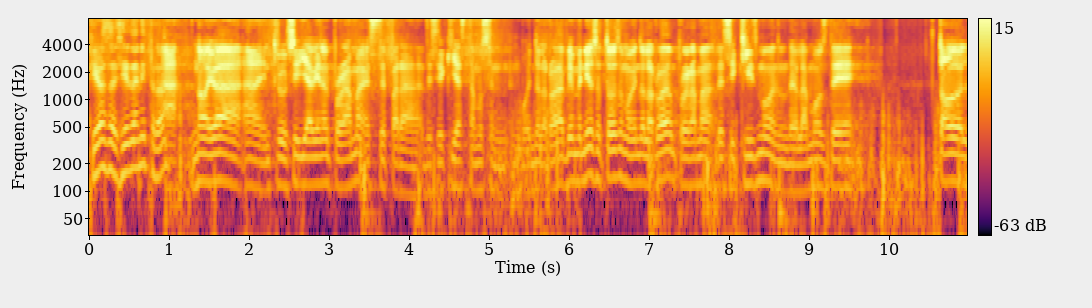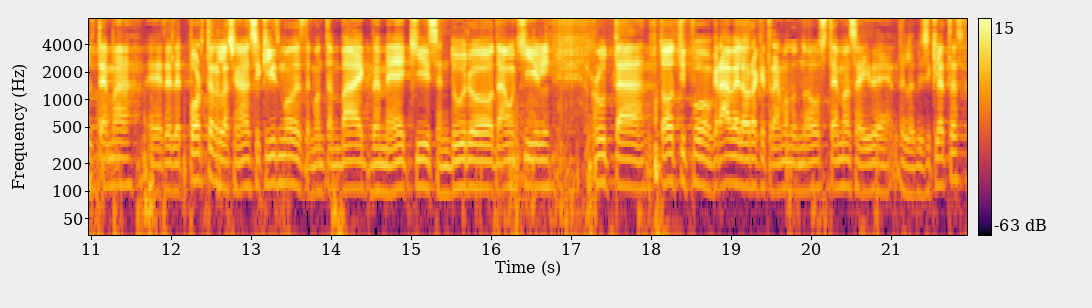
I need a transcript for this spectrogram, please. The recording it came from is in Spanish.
¿Qué ibas a decir, Dani? Perdón. Ah, no, iba a introducir ya bien el programa este para decir que ya estamos en, en Moviendo la Rueda. Bienvenidos a todos a Moviendo la Rueda, un programa de ciclismo en donde hablamos de todo el tema eh, de deporte relacionado al ciclismo, desde mountain bike, BMX, enduro, downhill, ruta, todo tipo gravel, ahora que traemos los nuevos temas ahí de, de las bicicletas.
